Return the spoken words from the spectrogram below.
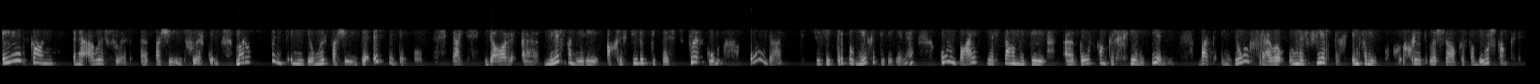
en kan in 'n ouer voor 'n pasiënt voorkom. Maar ons vind in die jonger pasiënte is dit dikwels dat daar uh, meer van hierdie aggressiewe tipes voorkom omdat soos die triple negatiewe ene kom baie keer saam met die uh, borskanker geen 1 wat in jong vroue onder 40 een van die groot oorsake van borskanker is.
